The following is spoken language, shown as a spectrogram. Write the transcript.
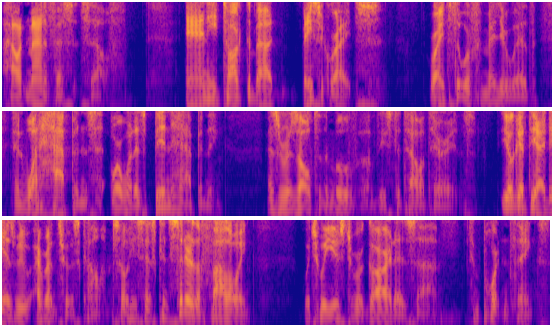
how it manifests itself. And he talked about basic rights, rights that we're familiar with, and what happens or what has been happening as a result of the move of these totalitarians. You'll get the idea as we, I run through his column. So he says, consider the following, which we used to regard as uh, important things.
